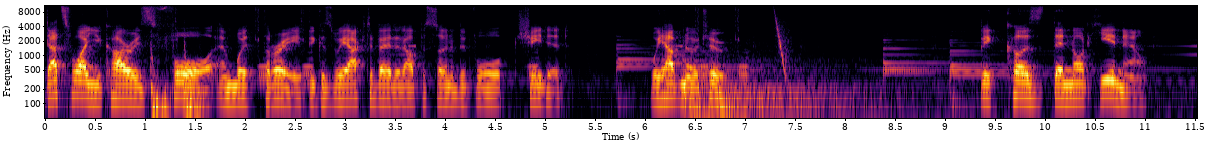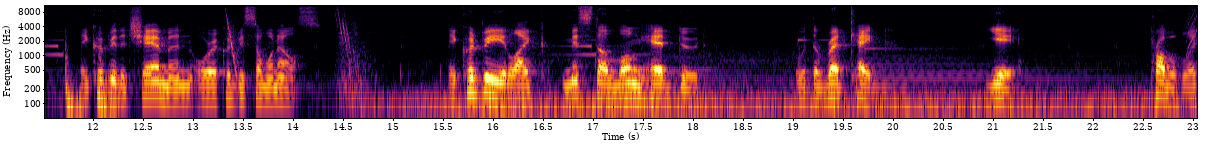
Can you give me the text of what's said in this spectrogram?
That's why Yukari's 4 and we're 3, because we activated our persona before she did. We have no 2. Because they're not here now. It could be the chairman, or it could be someone else. It could be, like, Mr. Long-Haired Dude. With the red cape. Yeah. Probably.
